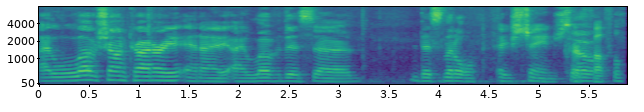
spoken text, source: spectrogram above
I love Sean Connery, and I I love this uh, this little exchange. So Kerfuffle.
